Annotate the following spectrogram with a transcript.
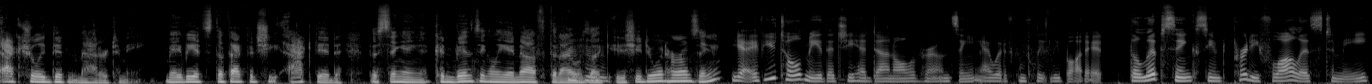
actually didn't matter to me. Maybe it's the fact that she acted the singing convincingly enough that I was like, mm-hmm. is she doing her own singing? Yeah, if you told me that she had done all of her own singing, I would have completely bought it. The lip sync seemed pretty flawless to me.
